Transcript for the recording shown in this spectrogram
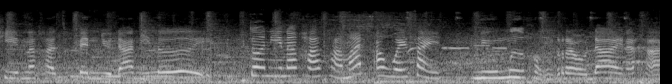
ชีสนะคะจะเป็นอยู่ด้านนี้เลย ตัวนี้นะคะสามารถเอาไว้ใส่นิ้วมือของเราได้นะคะ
